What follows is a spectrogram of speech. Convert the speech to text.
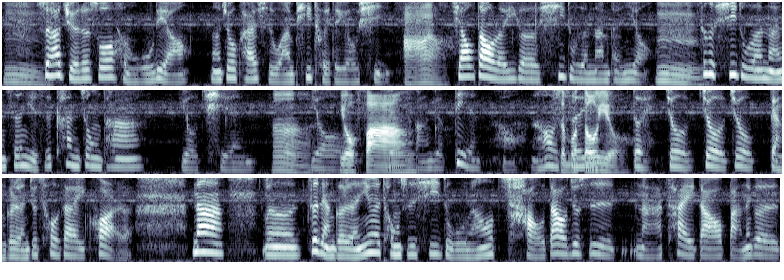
嗯，所以她觉得说很无聊，然后就开始玩劈腿的游戏啊，交到了一个吸毒的男朋友，嗯，这个吸毒的男生也是看中她。有钱，嗯，有有房，有房有店，好，然后什么都有，对，就就就两个人就凑在一块儿了。那嗯、呃，这两个人因为同时吸毒，然后吵到就是拿菜刀把那个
